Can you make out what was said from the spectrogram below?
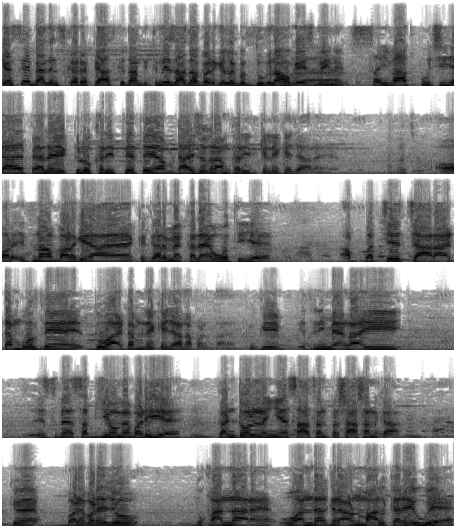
कैसे बैलेंस कर रहे हैं? प्याज के दाम इतने ज़्यादा बढ़ गए लगभग दुगना हो गया इस महीने। सही बात पूछी जाए पहले एक किलो खरीदते थे अब ढाई सौ ग्राम खरीद के लेके जा रहे हैं। अच्छा। और इतना बढ़ गया है कि घर में कलह होती है। अब बच्चे चार आइटम बोलते हैं दो आइटम लेके जाना पड़ता है क्योंकि इतनी महँगाई इसमें सब्जियों में बढ़ी है कंट्रोल नहीं है शासन प्रशासन का। कि बड़े बड़े जो दुकानदार हैं वो अंडरग्राउंड माल करे हुए हैं।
